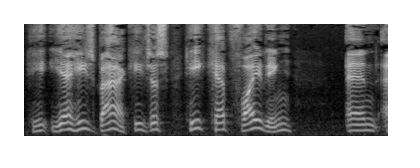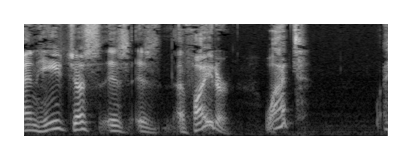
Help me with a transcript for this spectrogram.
he yeah, he's back. He just he kept fighting, and and he just is is a fighter. What?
